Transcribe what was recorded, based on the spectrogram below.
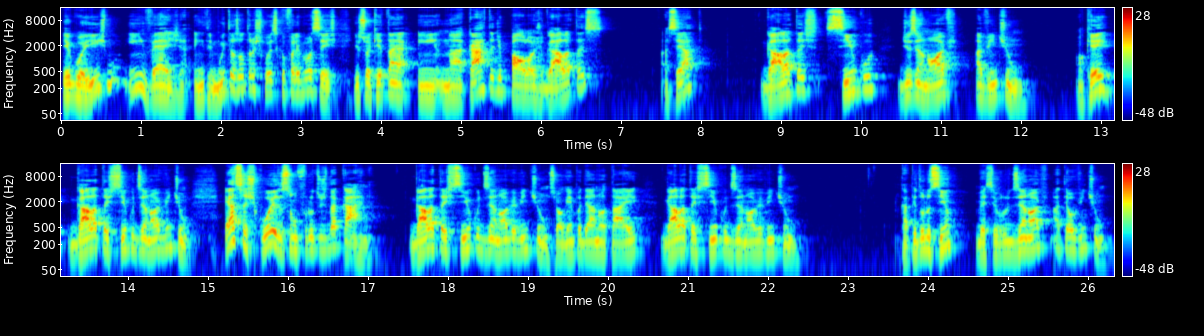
egoísmo e inveja, entre muitas outras coisas que eu falei para vocês. Isso aqui está na carta de Paulo aos Gálatas, tá certo? Gálatas 5, 19 a 21. Ok? Gálatas 5, 19 a 21. Essas coisas são frutos da carne. Gálatas 5, 19 a 21. Se alguém puder anotar aí, Gálatas 5, 19 a 21. Capítulo 5, versículo 19 até o 21.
